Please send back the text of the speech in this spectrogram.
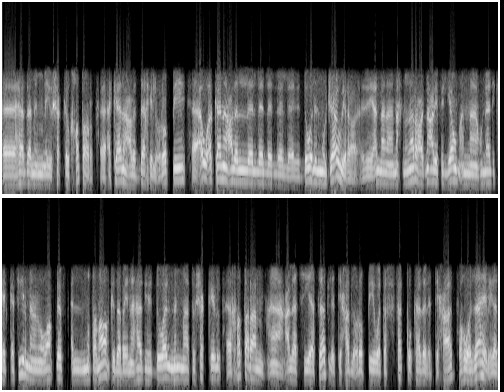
آه هذا مما يشكل خطر. آه أكان على الداخل الأوروبي آه أو أكان على الدول المجاورة. لأننا نحن نعرف اليوم أن هنالك الكثير من المواقف المتناقضة بين هذه الدول مما تشكل خطرا على سياسات الاتحاد الأوروبي وتفكك هذا الاتحاد. وهو ذاهب إلى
